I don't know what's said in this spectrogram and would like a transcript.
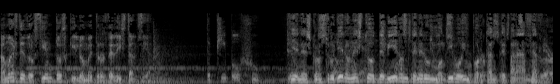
a más de 200 kilómetros de distancia. Quienes construyeron esto debieron tener un motivo importante para hacerlo.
